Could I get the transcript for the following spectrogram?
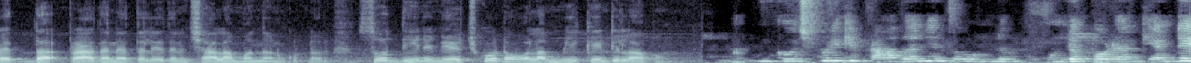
పెద్ద ప్రాధాన్యత లేదని చాలామంది అనుకుంటున్నారు. సో దీన్ని నేర్చుకోవడం వల్ల మీకేంటి లాభం? కూచిపూడికి ప్రాధాన్యత ఉండ ఉండకపోవడానికి అంటే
